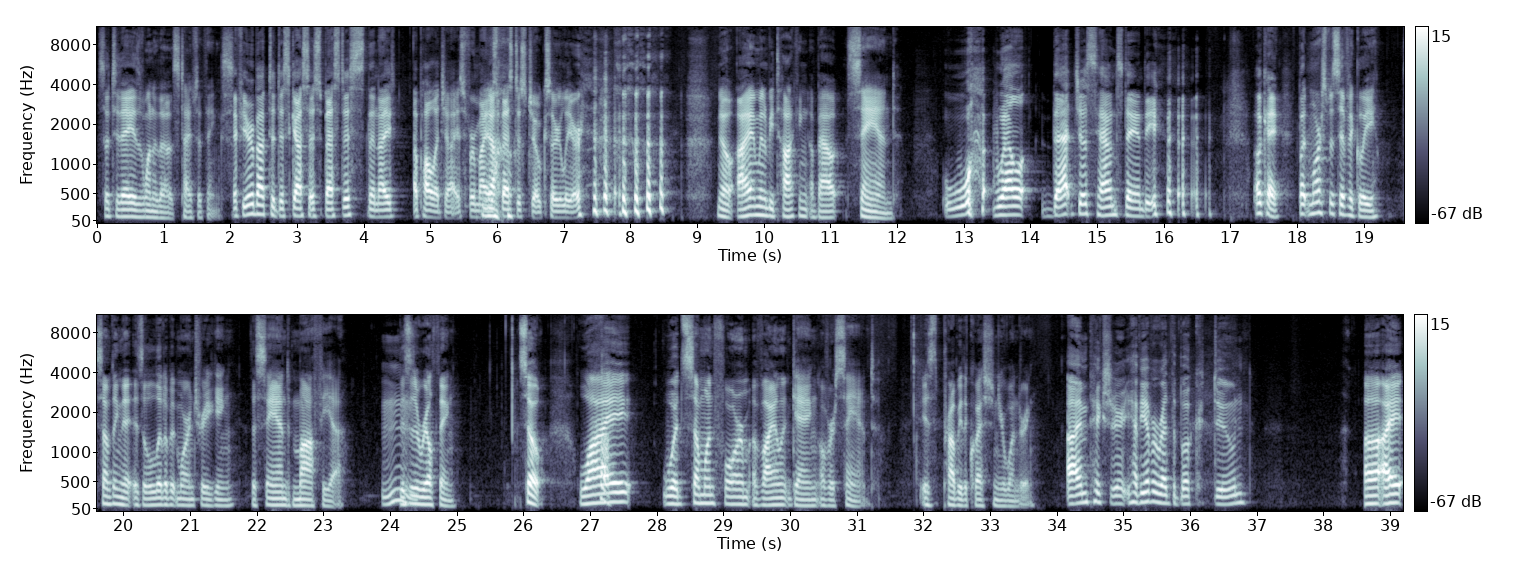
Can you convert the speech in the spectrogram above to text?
So today is one of those types of things. If you're about to discuss asbestos, then I apologize for my No. asbestos jokes earlier. No, I am going to be talking about sand. Well, that just sounds dandy. Okay, but more specifically, something that is a little bit more intriguing the sand mafia. This is a real thing. So, why would someone form a violent gang over sand? Is probably the question you're wondering. I'm picturing. Have you ever read the book Dune? Uh, I,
